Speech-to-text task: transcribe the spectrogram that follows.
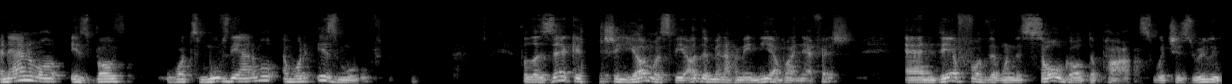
An animal is both what moves the animal and what is moved. And therefore, the, when the soul goal departs, which is really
